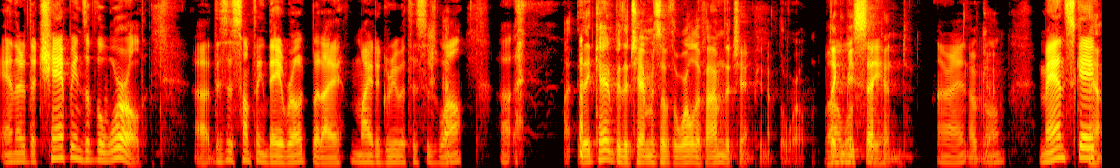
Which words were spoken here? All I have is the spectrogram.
and they're the champions of the world. Uh, this is something they wrote, but I might agree with this as well. Uh, They can't be the champions of the world if I'm the champion of the world. Well, they can we'll be see. second. all right. Okay. well, Manscaped Yeah.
